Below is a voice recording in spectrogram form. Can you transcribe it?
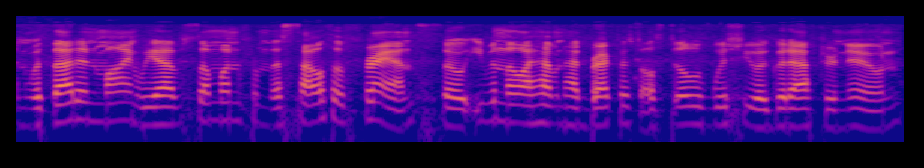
And with that in mind, we have someone from the south of France. So even though I haven't had breakfast, I'll still wish you a good afternoon.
